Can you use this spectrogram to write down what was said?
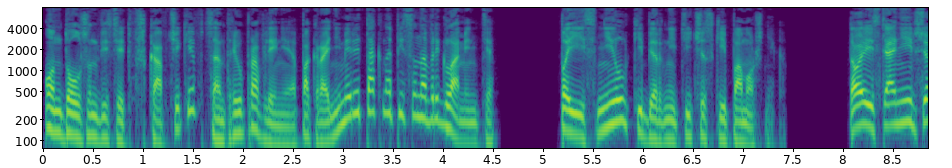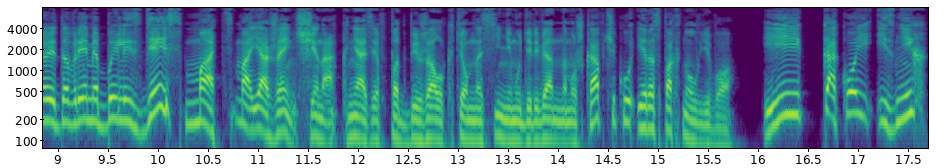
Он должен висеть в шкафчике в центре управления. По крайней мере, так написано в регламенте», — пояснил кибернетический помощник. «То есть они все это время были здесь, мать моя женщина?» Князев подбежал к темно-синему деревянному шкафчику и распахнул его. «И какой из них?»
